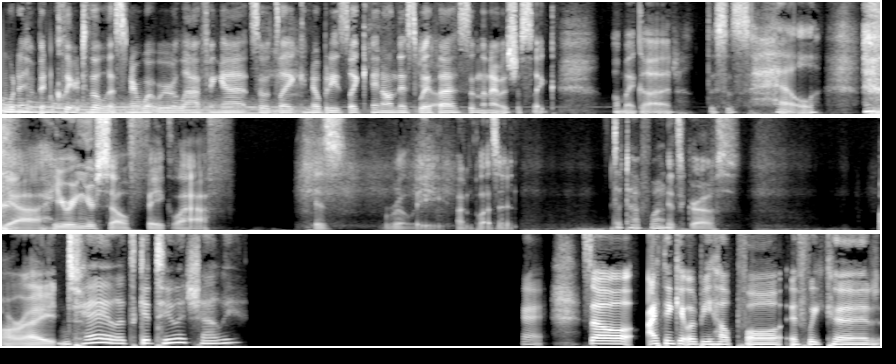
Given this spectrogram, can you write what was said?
wouldn't have been clear to the listener what we were laughing at. So it's like Mhm. nobody's like in on this with Yeah. us, and then I was just like, oh my god, this is hell. yeah hearing yourself fake laugh is really unpleasant It's a tough one. it's gross all right Okay, let's get to it, shall we? Okay. So I think it would be helpful if we could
